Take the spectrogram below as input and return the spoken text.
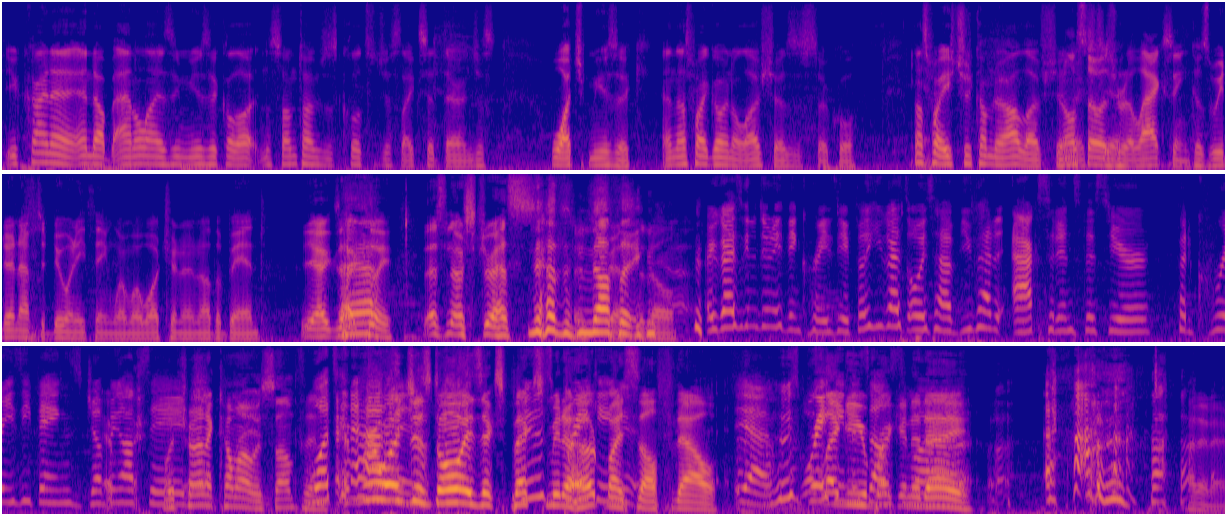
you kind of end up analyzing music a lot, and sometimes it's cool to just like sit there and just watch music, and that's why going to live shows is so cool. That's Yeah. why you should come to our live show. and also next it's year. relaxing because we don't have to do anything when we're watching another band. yeah, exactly. There's no stress. Nothing. No stress nothing. at all. Are you guys gonna do anything crazy? I feel like you guys always have. You've had accidents this year. You've had crazy things, jumping off stage. We're trying to come up with something. What's gonna Everyone happen? just always expects Who's me to hurt myself now. Yeah, who's What breaking leg are you themselves breaking tomorrow? today? I don't know.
